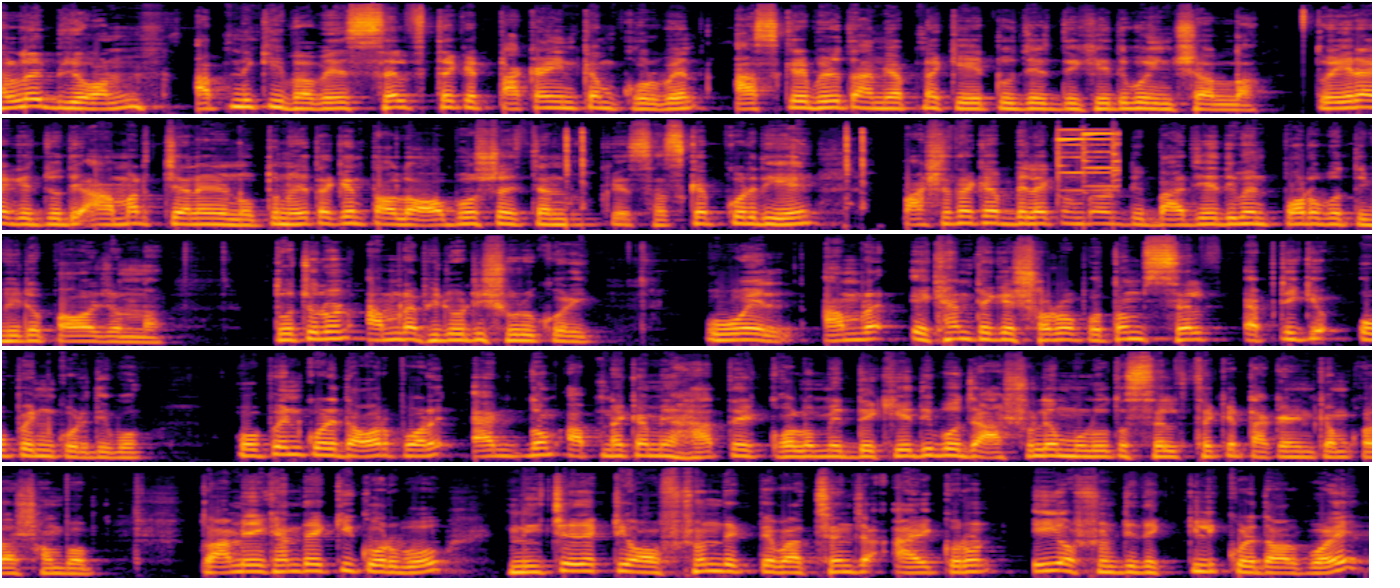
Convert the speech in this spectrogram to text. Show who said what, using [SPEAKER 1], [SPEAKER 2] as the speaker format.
[SPEAKER 1] Hello everyone, আপনি কীভাবে self থেকে টাকা ইনকাম করবেন? আজকের ভিডিওতে আমি আপনাকে এ টু জেড দেখিয়ে দেবো ইনশাল্লাহ তো এর আগে যদি আমার চ্যানেলে নতুন হয়ে থাকেন, তাহলে অবশ্যই চ্যানেলকে সাবস্ক্রাইব করে দিয়ে পাশে থাকা বেলাইকন বাটনটি বাজিয়ে দিবেন পরবর্তী ভিডিও পাওয়ার জন্য। তো চলুন আমরা ভিডিওটি শুরু করি। ওয়েল আমরা এখান থেকে সর্বপ্রথম সেলফ অ্যাপটিকে ওপেন করে দিব। ওপেন করে দেওয়ার পরে একদম আপনাকে আমি হাতে কলমে দেখিয়ে দিব যে আসলে মূলত সেলফ থেকে টাকা ইনকাম করা সম্ভব। তো আমি এখান থেকে কি করব? নিচে একটি অপশন দেখতে পাচ্ছেন, যে আয় করুন, এই অপশনটিতে ক্লিক করে দেওয়ার পরে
